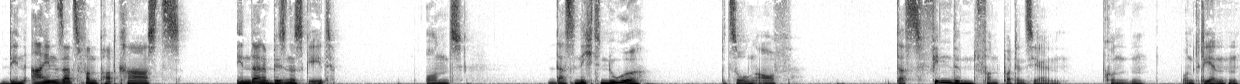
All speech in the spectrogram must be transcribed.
den Einsatz von Podcasts in deinem Business geht und das nicht nur bezogen auf das Finden von potenziellen Kunden und Klienten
